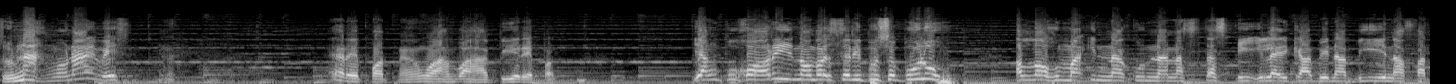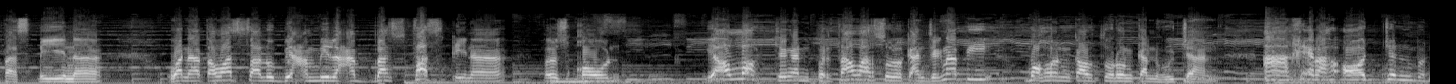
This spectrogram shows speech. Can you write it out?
sunnah ngono wis. Eh, repot, wah wahabi repot. Yang Bukhari nomor 1010 Allahumma inna kunna nastasqi ilaika binabiyina fatasqina wa natawassalu bi'amil abbas fasqina. Fasqun Ya Allah dengan bertawasul kanjeng Nabi mohon kau turunkan hujan akhirah ojen pun.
